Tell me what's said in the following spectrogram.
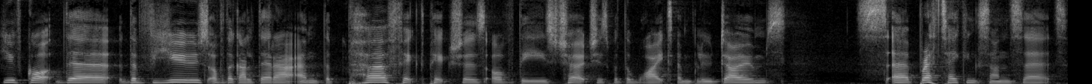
You've got the the views of the Caldera and the perfect pictures of these churches with the white and blue domes, uh, breathtaking sunsets,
